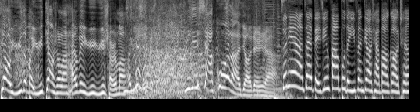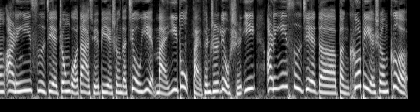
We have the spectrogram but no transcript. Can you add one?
钓鱼的把鱼钓上来还喂鱼鱼食吗？直 接下锅了，就真是。昨天啊，在北京发布的一份调查报告称，二零一四届中国大学毕业生的就业满意度百分之六十一，二零一四届的本科毕业生各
